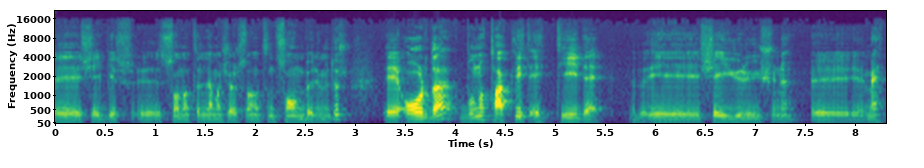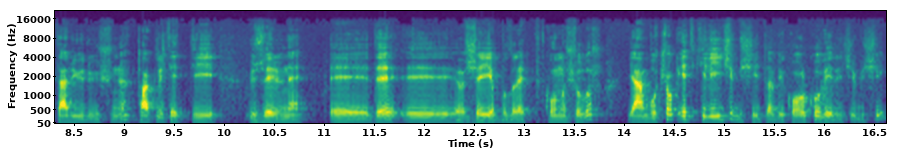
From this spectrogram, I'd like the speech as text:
e, şey bir e, sonatın La Majör sonatın son bölümüdür. E, orada bunu taklit ettiği de e, şey yürüyüşünü, e, mehter yürüyüşünü taklit ettiği üzerine e, de e, şey yapılır hep konuşulur. Yani bu çok etkileyici bir şey tabii, korku verici bir şey.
